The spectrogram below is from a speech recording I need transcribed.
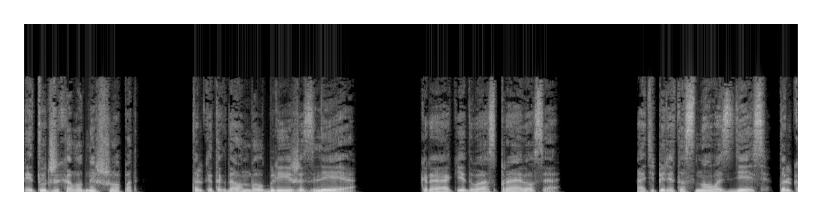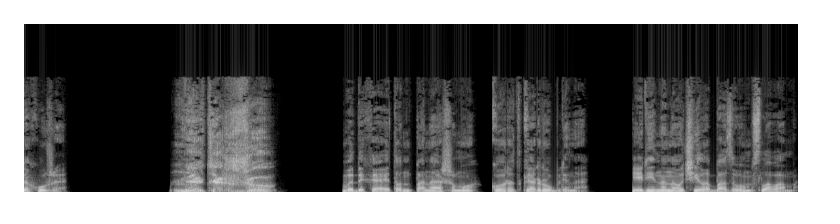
И тут же холодный шепот. Только тогда он был ближе, злее. Крак едва справился. А теперь это снова здесь, только хуже. «Не держу», Выдыхает он по-нашему, коротко рублено. Ирина научила базовым словам.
